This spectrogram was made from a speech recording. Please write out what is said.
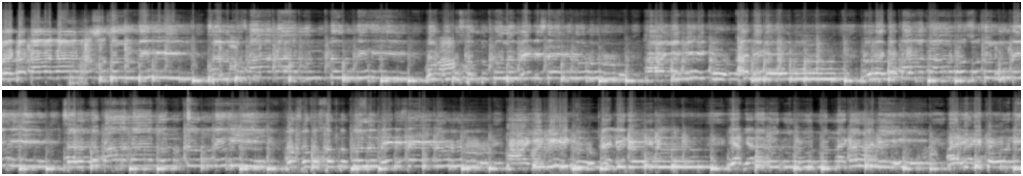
నురగ బాగా వస్తుంది సరుకు బాగా ఉంటుంది. ఒక్కొక్క సొంపులు మెరిసేను హాయి మీకు కలిగేను. నురగ బాగా వస్తుంది సరుకు బాగా ఉంటుంది. ఒక్కొక్క మెరిసేను హాయి మీకు కలిగేను. ఎవరు ఉన్నగాని అరిగిపోని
